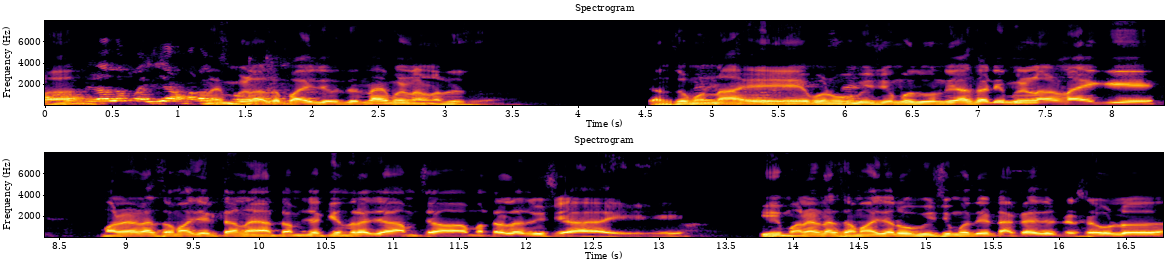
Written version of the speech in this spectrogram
नाही? मिळालं पाहिजे आम्हाला नाही मिळालं पाहिजे. तर नाही मिळणार ना तसं त्यांचं म्हणणं आहे पण ओबीसी मधून यासाठी मिळणार नाही की मराठा समाज एकटा नाही. आता आमच्या केंद्राच्या आमच्या मंत्रालयाचा विषय आहे की मराठा समाजाला ओबीसी मध्ये टाकायचं ठरवलं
